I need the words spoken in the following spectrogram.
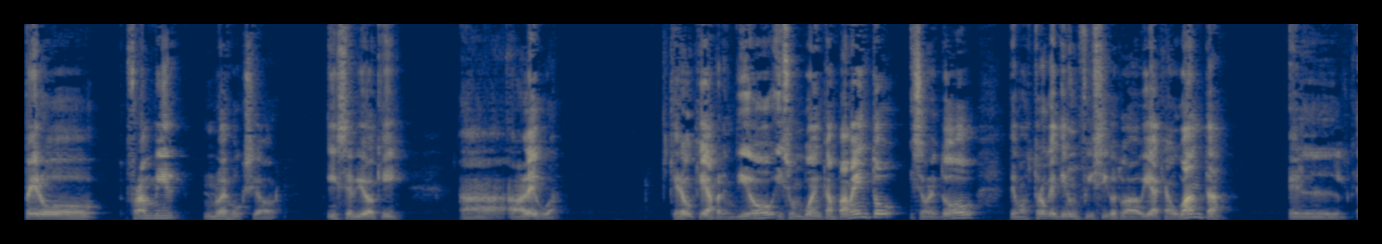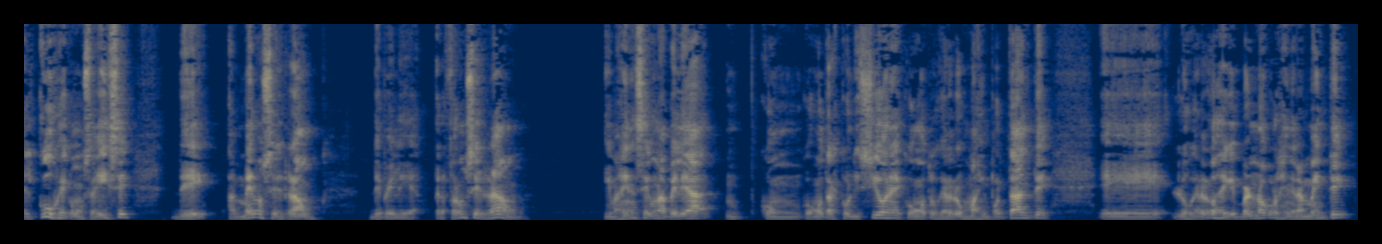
Pero Frank Mir no es boxeador y se vio aquí a, la legua. Creo que aprendió, hizo un buen campamento y sobre todo demostró que tiene un físico todavía que aguanta el, el cuje, como se dice, de al menos seis rounds de pelea. Pero fueron seis rounds. Imagínense una pelea con, otras condiciones, con otros guerreros más importantes. Eh, los guerreros de Knuckle generalmente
